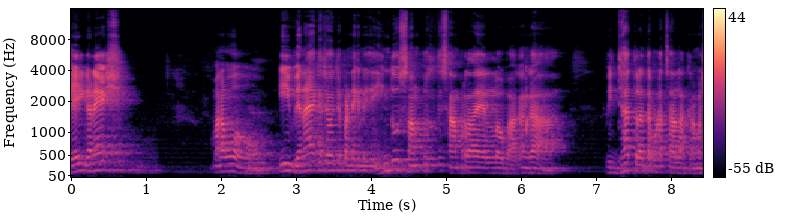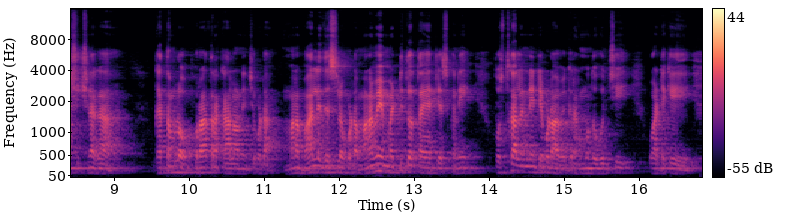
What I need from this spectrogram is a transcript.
జై గణేష్. మనము ఈ వినాయక చవితి పండుగని హిందూ సంస్కృతి సాంప్రదాయాల్లో భాగంగా విద్యార్థులంతా కూడా చాలా క్రమశిక్షణగా గతంలో పురాతన కాలం నుంచి కూడా మన బాల్య దశలో కూడా మనమే మట్టితో తయారు చేసుకుని పుస్తకాలన్నింటి కూడా విగ్రహం ముందు ఉంచి వాటికి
